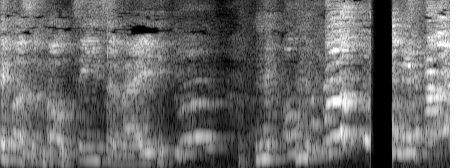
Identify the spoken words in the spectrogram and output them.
At least f***ing give us a Malteser, mate. oh, it's not!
